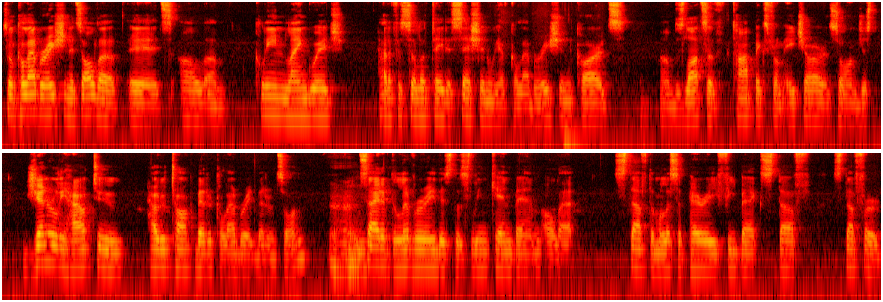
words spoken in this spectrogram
So in collaboration, it's all the it's all um, clean language, how to facilitate a session. We have collaboration cards. Um, there's lots of topics from HR and so on. Just generally how to how to talk better, collaborate better, and so on. Uh-huh. Inside of delivery, there's this lean Kanban, all that stuff. The Melissa Perri feedback stuff, stuff for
